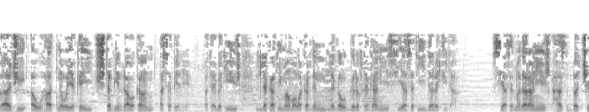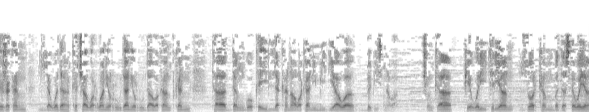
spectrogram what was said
باجی ئەو هاتنەوەیەکەی شتە بینراوەکان ئەسەپێنێ بە تایبەتیش لە کاتی مامەڵەکردن لەگەڵ گرفتەکانی سیاسەتی دەرەکیدا. سیاسەتمەدارانیش هەست بە چێژەکەن لەوەدا کە چاوەڕوانی ڕوودانی ڕووداوەکان بکەن تا دەنگۆکەی لە کەناڵەکانی میدیاوە ببیستنەوە چونکە، پێوەری تریان زۆر کەم بە دەستەوەیە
